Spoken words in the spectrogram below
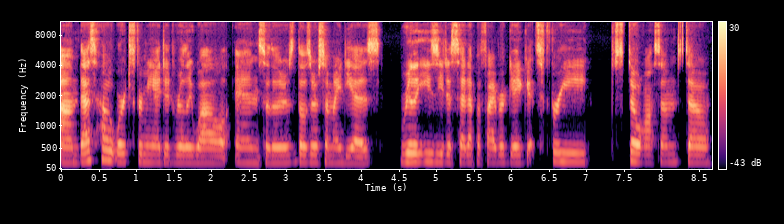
um, that's how it worked for me. I did really well. And so those those are some ideas. Really easy to set up a Fiverr gig. It's free. So awesome. So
